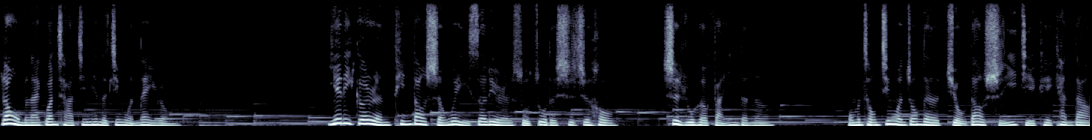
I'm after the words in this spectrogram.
让我们来观察今天的经文内容。耶利哥人听到神为以色列人所做的事之后，是如何反应的呢？我们从经文中的九到十一节可以看到，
